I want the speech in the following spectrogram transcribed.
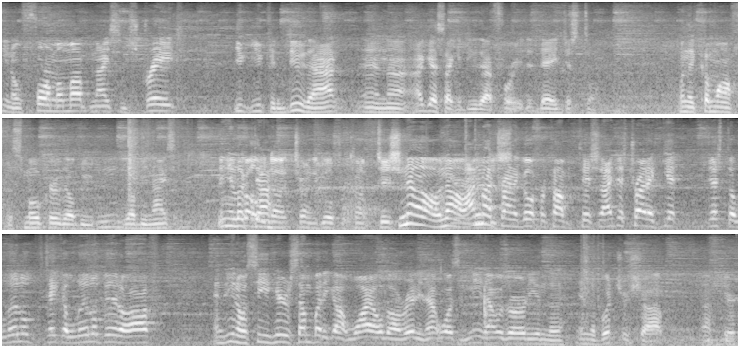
you know form them up nice and straight. You, you can do that, and uh, I guess I could do that for you today. Just to, when they come off the smoker, they'll be they'll be nice. Then you look Probably down. not trying to go for competition. No, no, I'm not just- trying to go for competition. I just try to get just a little, take a little bit off. And you know, see here, somebody got wild already. That wasn't me. That was already in the in the butcher shop up here.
